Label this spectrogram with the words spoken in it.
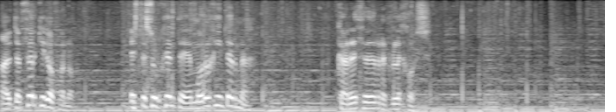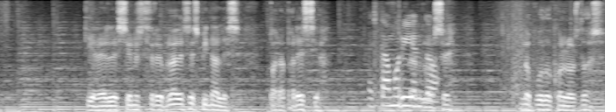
Al tercer quirófano. Este es urgente, hemorragia interna. Carece de reflejos. Tiene lesiones cerebrales espinales, paraparesia. Está muriendo. Lo sé. No puedo con los dos.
